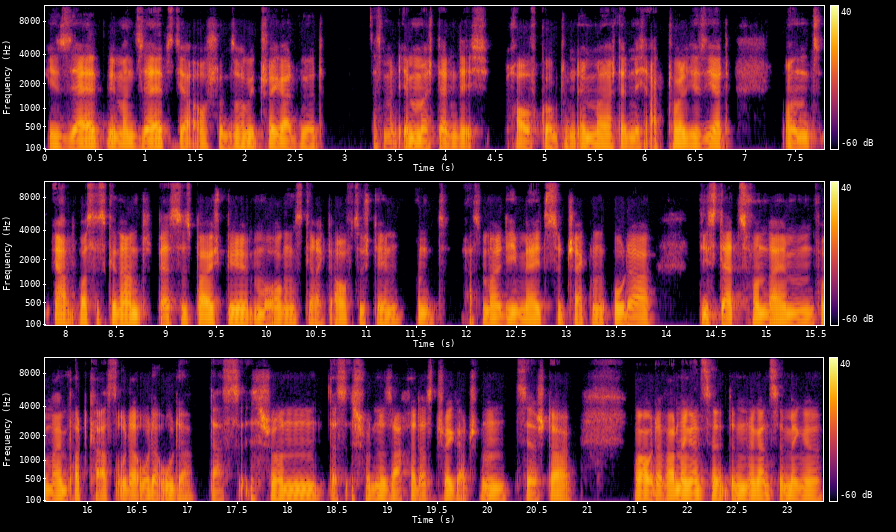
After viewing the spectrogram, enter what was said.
wie selbst, wie man selbst ja auch schon so getriggert wird, dass man immer ständig raufguckt und immer ständig aktualisiert. Und ja, hast es genannt. Bestes Beispiel, morgens direkt aufzustehen und erstmal die Mails zu checken oder die Stats von deinem, von meinem Podcast oder, oder, oder. Das ist schon, das ist schon eine Sache, das triggert schon sehr stark. Wow, da war eine ganze, eine ganze Menge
